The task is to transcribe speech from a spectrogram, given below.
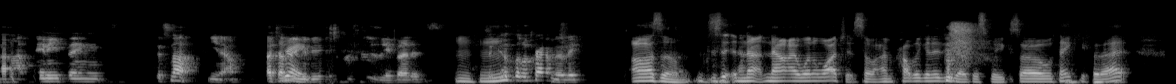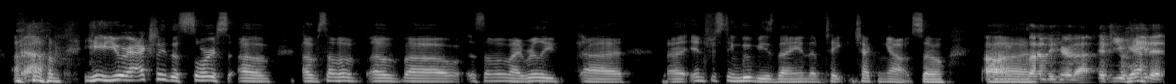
not anything. It's not you know attempting Right. to be Scorsese, but it's, it's a Mhm. good little crime movie. awesome Just- now, now i want to watch it so i'm probably going to do that this week so thank you for that Yeah. um you you are actually the source of of some of of uh some of my really uh uh, interesting movies that I end up take, checking out. So Oh, I'm Uh, glad to hear that. If you yeah. hate it,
